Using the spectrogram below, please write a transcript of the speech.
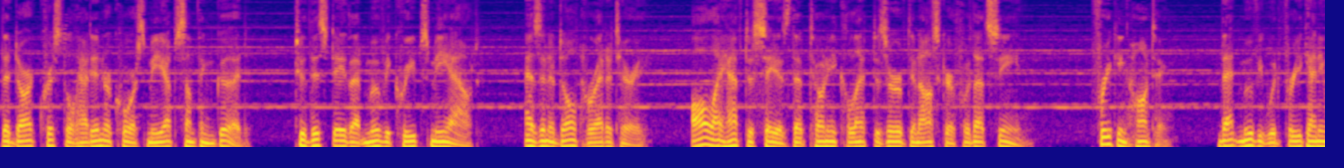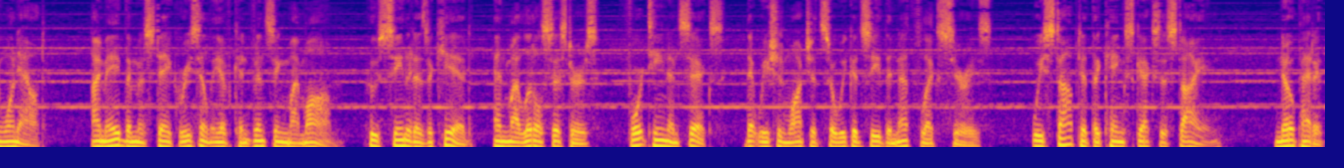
The Dark Crystal had intercourse me up something good. To this day that movie creeps me out. As an adult hereditary. All I have to say is that Toni Collette deserved an Oscar for that scene. Freaking haunting. That movie would freak anyone out. I made the mistake recently of convincing my mom, who's seen it as a kid, and my little sisters, 14 and 6, that we should watch it so we could see the Netflix series. We stopped at the King Skeksis dying. No pettit,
